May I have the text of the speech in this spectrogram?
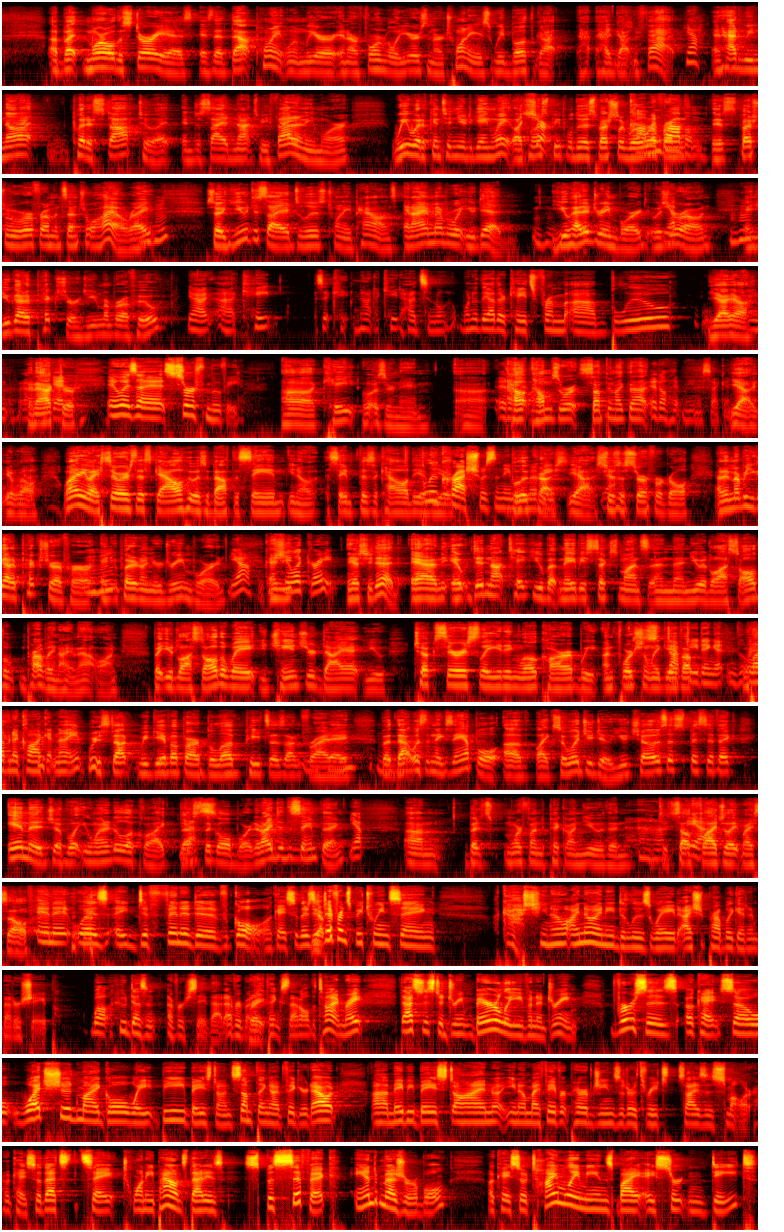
Uh, but moral of the story is, is that at that point when we were in our formidable years in our twenties, we both got had gotten fat. Yeah. And had we not put a stop to it and decided not to be fat anymore, we would have continued to gain weight, like Sure. most people do, especially where Common we're from. problem. Especially where we're from in Central Ohio, right? So you decided to lose 20 pounds, and I remember what you did. You had a dream board; it was Yep. your own, and you got a picture. Do you remember of who? yeah, uh, Kate. Is it Kate? Not a Kate Hudson. One of the other Kates from uh, Blue. Yeah, yeah, an actor. It was a surf movie. uh, Kate, what was her name? Uh, Hel- Helmsworth, something like that. It'll hit me in a second. yeah, it will. Well, anyway, so there's this gal who was about the same, you know, same physicality Blue of you. Crush was the name Blue of the movie. Crush, yeah. She was a surfer girl. And I remember you got a picture of her and you put it on your dream board. Mm-hmm. Yeah, because And she you- looked great. Yeah, she did. And it did not take you but maybe six months, and then you had lost all the, probably not even that long, but you'd lost all the weight. You changed your diet. You took seriously eating low carb. We unfortunately Stopped gave up. eating at 11 o'clock at night. We stopped. We gave up our beloved pizzas on Friday, Mm-hmm. but that was an example of like. So what'd you do? You chose a specific image of what you wanted to look like. That's Yes. the goal board, and I did the same thing. Yep. Um, but it's more fun to pick on you than Uh-huh. to self-flagellate myself. and it was a definitive goal. Okay, so there's Yep. a difference between saying, "Gosh, you know, I know I need to lose weight. I should probably get in better shape." Well, who doesn't ever say that? Everybody Right. thinks that all the time, right? That's just a dream, barely even a dream. Versus, okay, so what should my goal weight be based on something I've figured out? Uh, maybe based on, you know, my favorite pair of jeans that are three sizes smaller. Okay, so that's say 20 pounds. That is specific and measurable. Okay, so timely means by a certain date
